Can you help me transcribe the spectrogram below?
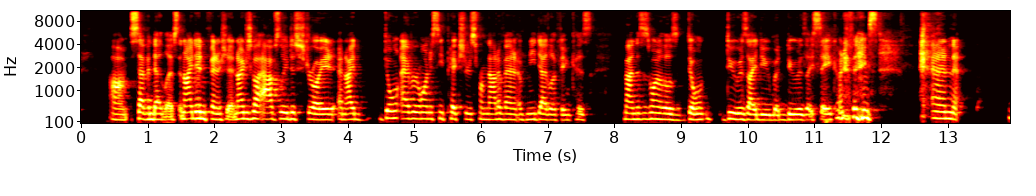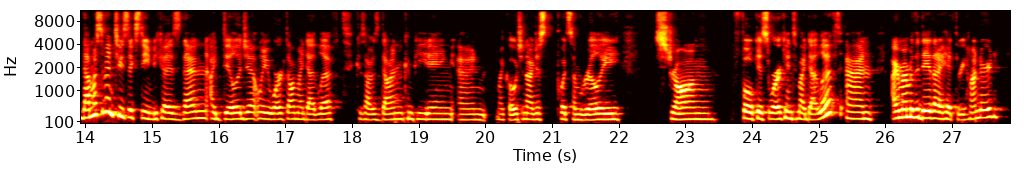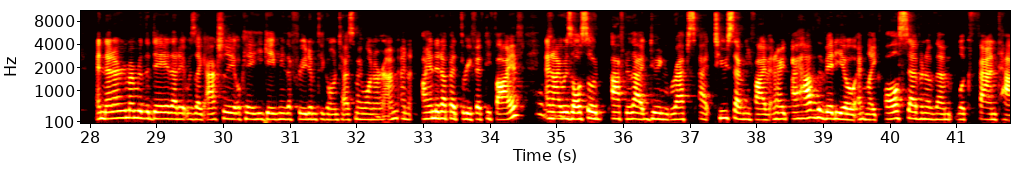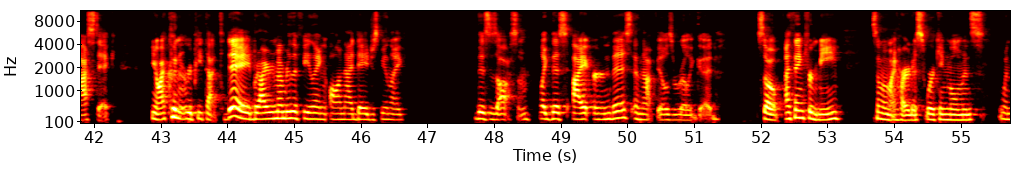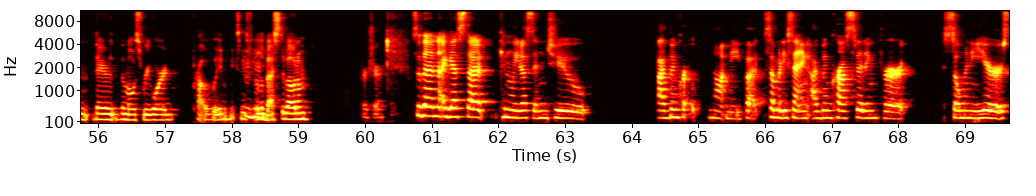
um, seven deadlifts. And I didn't finish it. And I just got absolutely destroyed. And I don't ever want to see pictures from that event of me deadlifting because man, this is one of those don't do as I do, but do as I say kind of things. And that must have been 216 because then I diligently worked on my deadlift because I was done competing and my coach and I just put some really strong focused work into my deadlift. And I remember the day that I hit 300 and then I remember the day that it was like actually okay he gave me the freedom to go and test my 1RM and I ended up at 355 Oh, and I was also after that doing reps at 275 and I I have the video and like all seven of them look fantastic you know, I couldn't repeat that today, but I remember the feeling on that day just being like, this is awesome. Like this, I earned this, and that feels really good. So I think for me, some of my hardest working moments when they're the most reward probably makes me feel the mm-hmm. best about them. for sure. So then I guess that can lead us into I've been not me, but somebody saying I've been CrossFitting for so many years.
